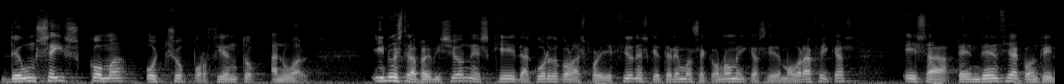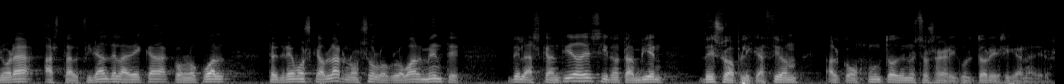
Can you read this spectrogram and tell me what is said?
de un 6,8% anual. Y nuestra previsión es que, de acuerdo con las proyecciones que tenemos económicas y demográficas, esa tendencia continuará hasta el final de la década, con lo cual tendremos que hablar no solo globalmente de las cantidades, sino también de su aplicación al conjunto de nuestros agricultores y ganaderos.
